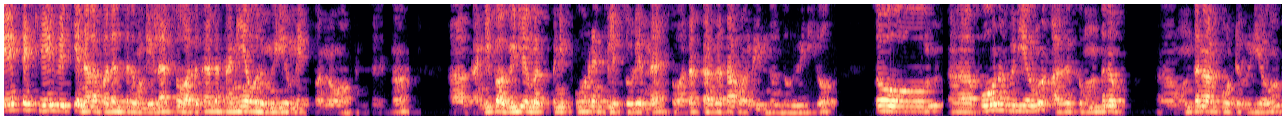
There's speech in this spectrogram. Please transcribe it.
கேட்ட கேள்விக்கு என்னால் பதில் தர முடியல. ஸோ அதுக்காக தனியாக ஒரு வீடியோ மேக் பண்ணோம் அப்படின்னு சொல்லி தான் கண்டிப்பாக கண்டிப்பா வீடியோ மேக் பண்ணி போடுறேன்னு சொல்லி சொல்லியிருந்தேன். ஸோ அதற்காக தான் வந்து இந்த ஒரு வீடியோ ஸோ போன வீடியோவும் அதுக்கு முந்தின முந்தின நாள் போட்ட வீடியோவும்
